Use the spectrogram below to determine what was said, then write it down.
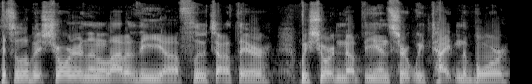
It's a little bit shorter than a lot of the uh, flutes out there. We shortened up the insert, we tightened the bore,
